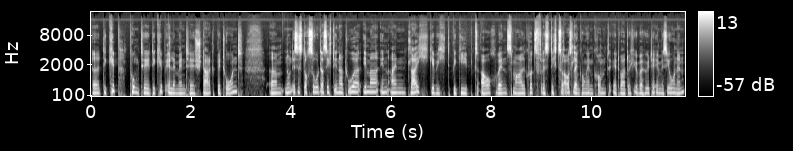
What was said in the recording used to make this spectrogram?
äh, die Kipppunkte, die Kippelemente stark betont. Ähm, nun ist es doch so, dass sich die Natur immer in ein Gleichgewicht begibt, auch wenn es mal kurzfristig zu Auslenkungen kommt, etwa durch überhöhte Emissionen.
